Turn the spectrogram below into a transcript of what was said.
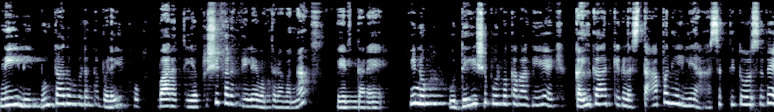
ನೀಲಿ ಮುಂತಾದವುಗಳನ್ನು ಬೆಳೆಯಲು ಭಾರತೀಯ ಕೃಷಿಕರ ಮೇಲೆ ಒತ್ತಡವನ್ನ ಹೇರ್ತಾರೆ. ಇನ್ನು ಉದ್ದೇಶಪೂರ್ವಕವಾಗಿಯೇ ಕೈಗಾರಿಕೆಗಳ ಸ್ಥಾಪನೆಯಲ್ಲಿ ಆಸಕ್ತಿ ತೋರಿಸದೆ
